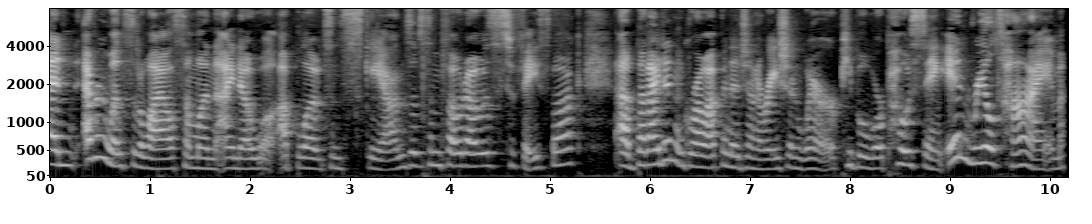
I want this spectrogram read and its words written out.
And every once in a while, someone I know will upload some scans of some photos to Facebook. Uh, but I didn't grow up in a generation where people were posting in real time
